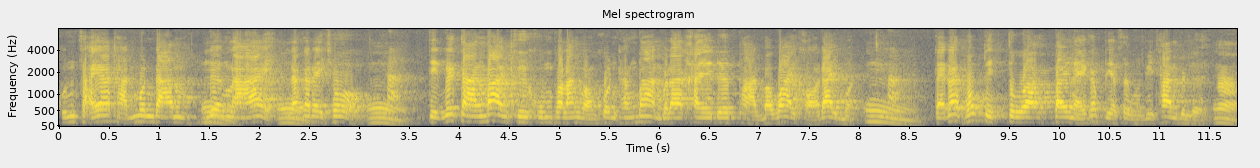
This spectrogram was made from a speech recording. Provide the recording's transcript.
คุณสายอาถรรพ์มนต์ดำเรื่องร้ายแล้วก็ได้โชค อืมค่ะ ติดไว้กลางบ้านคือคุมพลังของคนทั้งบ้านเวลาใครเดินผ่านมาไหว้ขอได้หมด อืมแต่ถ้าพกติดตัวไปไหนก็เปรียบเสมือนมีท่านไปเลย อ่า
